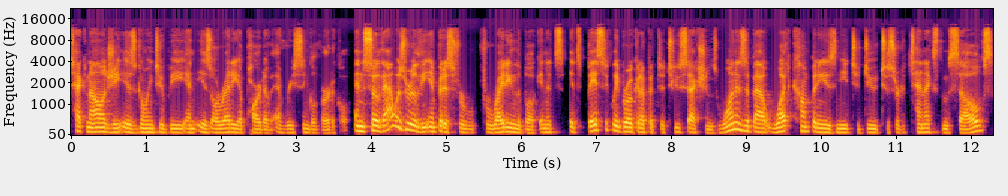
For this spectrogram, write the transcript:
technology is going to be and is already a part of every single vertical. And so that was really the impetus for, for writing the book. And it's it's basically broken up into two sections. One is about what companies need to do to sort of 10x themselves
